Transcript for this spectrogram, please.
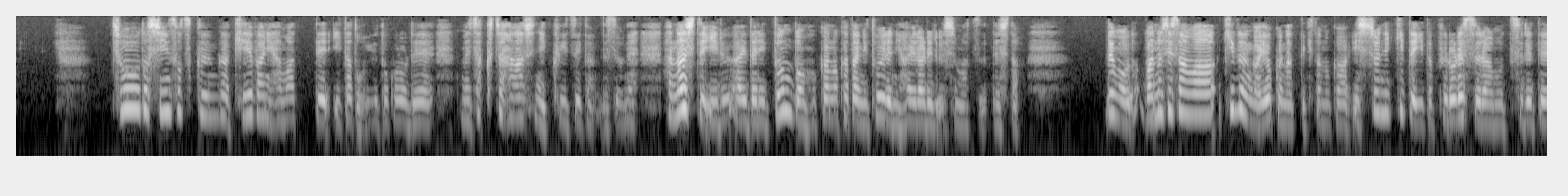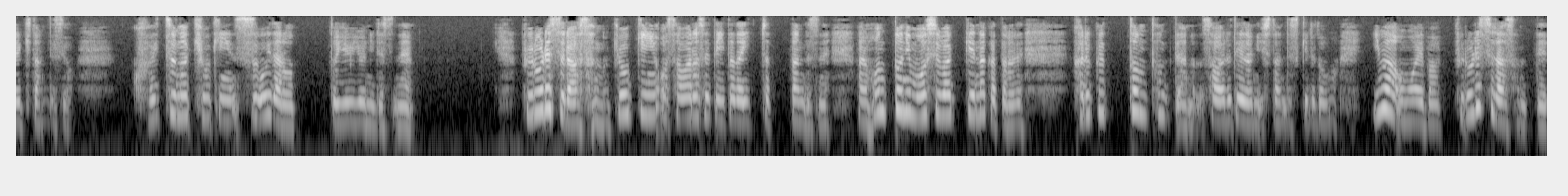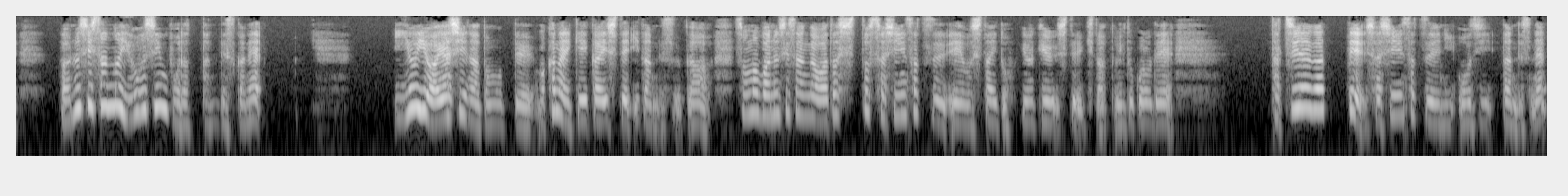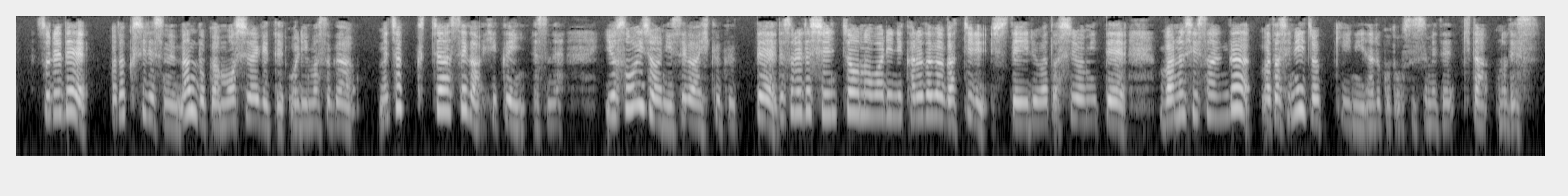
ちょうど新卒くんが競馬にハマっていたというところで、めちゃくちゃ話に食いついたんですよね。話している間にどんどん他の方にトイレに入られる始末でした。でも、馬主さんは気分が良くなってきたのか、一緒に来ていたプロレスラーも連れてきたんですよ。こいつの胸筋すごいだろうというようにですね、プロレスラーさんの胸筋を触らせていただいちゃったんですね。あの、本当に申し訳なかったので、軽くトントンってあの、触る程度にしたんですけれども、今思えば、プロレスラーさんって、馬主さんの用心棒だったんですかね。いよいよ怪しいなと思って、まあ、かなり警戒していたんですが、その馬主さんが私と写真撮影をしたいと要求してきたというところで、立ち上がって写真撮影に応じたんですね。それで、私ですね、何度か申し上げておりますが、めちゃくちゃ背が低いんですね。予想以上に背が低くって、で、それで身長の割に体ががっちりしている私を見て、馬主さんが私にジョッキーになることを勧めてきたのです。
